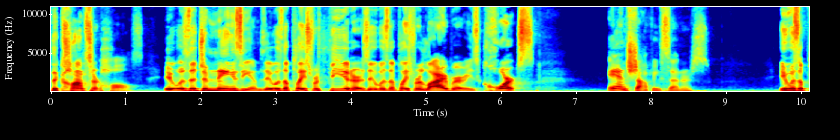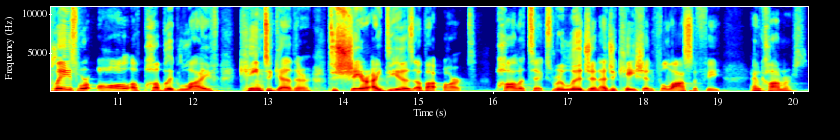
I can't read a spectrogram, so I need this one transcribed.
the concert halls. It was the gymnasiums. It was the place for theaters. It was the place for libraries, courts, and shopping centers. It was a place where all of public life came together to share ideas about art, politics, religion, education, philosophy, and commerce.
